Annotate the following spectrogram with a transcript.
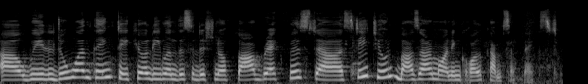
Uh, we'll do one thing, take your leave on this edition of Power Breakfast. Uh, stay tuned. Bazaar Morning Call comes up next.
